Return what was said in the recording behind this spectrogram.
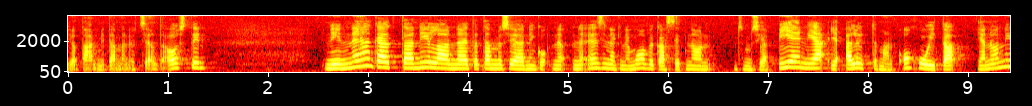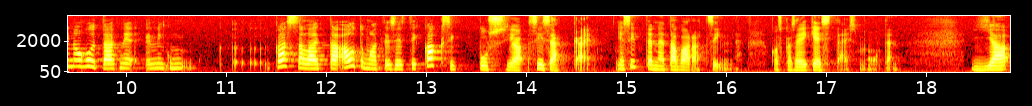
jotain, mitä mä nyt sieltä ostin, niin nehän käyttää, niillä on näitä tämmöisiä, niin kuin, ne, ne, ensinnäkin ne muovikassit, ne on semmoisia pieniä ja älyttömän ohuita, ja ne on niin ohuita, että ne, niin kuin, kassa laittaa automaattisesti kaksi pussia sisäkkäin, ja sitten ne tavarat sinne, koska se ei kestäisi muuten. Ja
